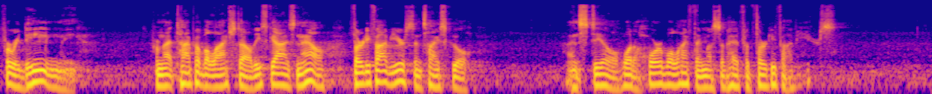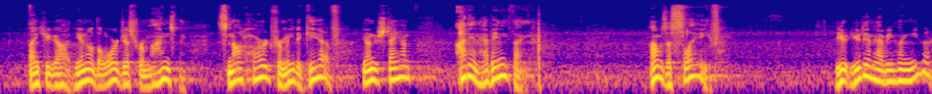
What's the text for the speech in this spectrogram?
for redeeming me from that type of a lifestyle. These guys now, 35 years since high school, and still, what a horrible life they must have had for 35 years. Thank you, God. You know, the Lord just reminds me it's not hard for me to give. You understand? I didn't have anything, I was a slave. You, you didn't have anything either.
